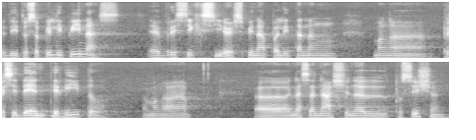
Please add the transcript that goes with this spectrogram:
Dito sa Pilipinas, Every six years, pinapalitan ng mga presidente rito, mga uh, nasa national position.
